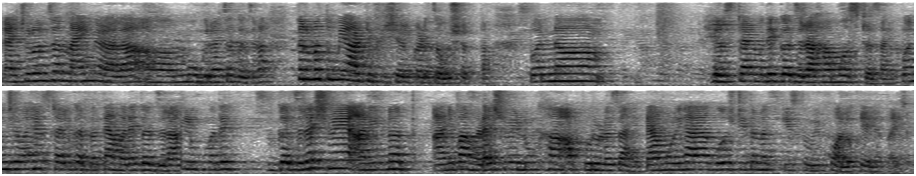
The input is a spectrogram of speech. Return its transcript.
नॅचरल जर नाही मिळाला मोगऱ्याचा गजरा तर मग तुम्ही आर्टिफिशियलकडे जाऊ शकता. पण हेअरस्टाईलमध्ये गजरा हा मस्टच आहे. पण जेव्हा हेअरस्टाईल करतात त्यामध्ये गजरा लुकमध्ये गजऱ्याशिवाय आणि नथ आणि बांगड्याशिवाय लुक हा अपूर्णच आहे. त्यामुळे ह्या गोष्टी तर नक्कीच तुम्ही फॉलो केल्या पाहिजेत.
